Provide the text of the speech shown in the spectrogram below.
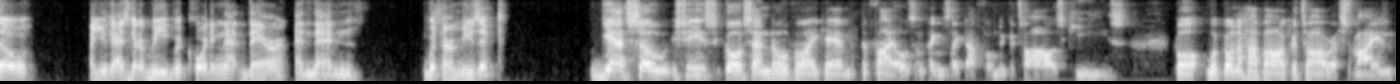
So, are you guys going to be recording that there and then with her music? Yeah, so she's going to send over like um, the files and things like that from the guitars, keys. But we're going to have our guitarist Ryan.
